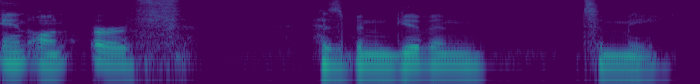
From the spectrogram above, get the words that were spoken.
and on earth has been given to me.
